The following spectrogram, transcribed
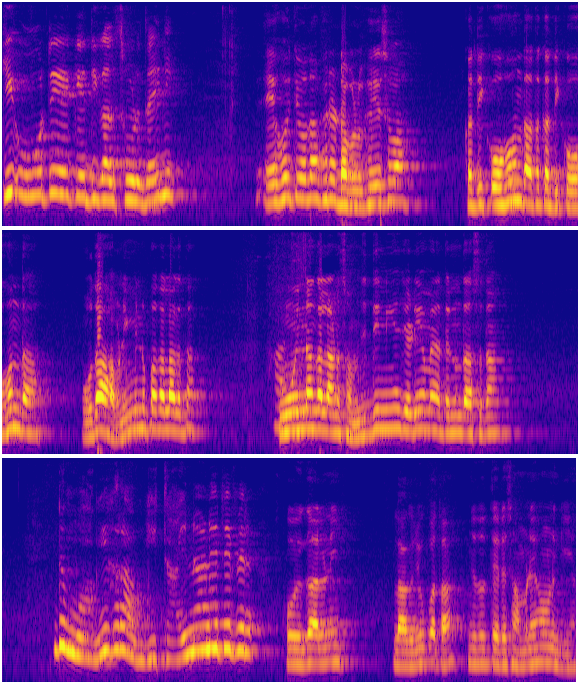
ਕਿ ਉਹ ਤੇ ਕਿਸੇ ਦੀ ਗੱਲ ਸੁਣਦਾ ਹੀ ਨਹੀਂ? ਇਹੋ ਹੀ ਤੇ ਉਹਦਾ ਫਿਰ ਡਬਲ ਫੇਸ ਵਾ। ਕਦੀ ਕੋਹ ਹੁੰਦਾ ਤਾਂ ਕਦੀ ਕੋਹ ਹੁੰਦਾ। ਉਹਦਾ ਆਪ ਨਹੀਂ ਮੈਨੂੰ ਪਤਾ ਲੱਗਦਾ। ਤੂੰ ਇਹਨਾਂ ਗੱਲਾਂ ਨੂੰ ਸਮਝਦੀ ਨਹੀਂ ਹੈ ਜਿਹੜੀਆਂ ਮੈਂ ਤੈਨੂੰ ਦੱਸਦਾ। ਦਿਮਾਗ ਹੀ ਖਰਾਬ ਕੀਤਾ ਇਹਨਾਂ ਨੇ ਤੇ ਫਿਰ। ਕੋਈ ਗੱਲ ਨਹੀਂ ਲੱਗ ਜੂ ਪਤਾ ਜਦੋਂ ਤੇਰੇ ਸਾਹਮਣੇ ਹੋਣਗੀਆਂ।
